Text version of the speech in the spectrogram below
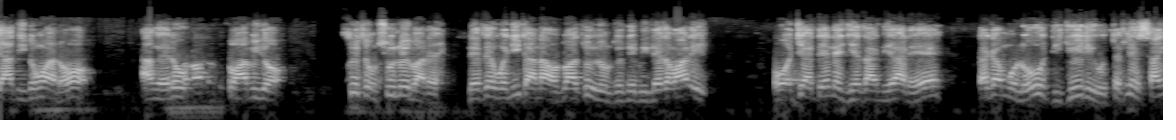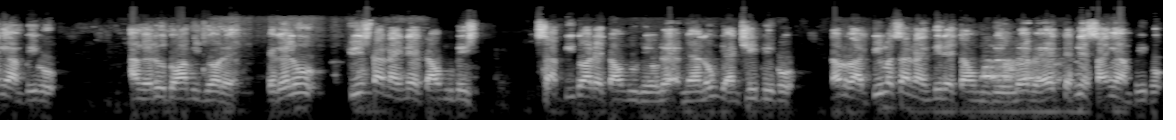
ရာသီတုန်းကတော့အငယ်တို့သွားပြီးတော့ဆွေးဆုံဆွေးနွေးပါတယ်လေဆယ်ဝင်ကြီးဌာနကိုသွားဆွေးဆုံဆွေးနွေးပြီးလေသမားတွေဟိုအကြက်တဲနဲ့ရင်ဆိုင်နေရတယ်ဒါကြောင့်မို့လို့ဒီကျွေးတွေကိုတစ်နှစ်ဆိုင်းငံပေးဖို့အငယ်တို့သွားပြီးပြောတယ်တကယ်လို့ကျွေးဆက်နိုင်တဲ့တောင်သူတွေဆက်ပြီးသွားတဲ့တောင်သူတွေကိုလည်းအများလုံးပြန်ချေးပေးဖို့နောက်တစ်ခါကျွေးမဆက်နိုင်သေးတဲ့တောင်သူတွေကိုလည်းပဲတစ်နှစ်ဆိုင်းငံပေးဖို့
